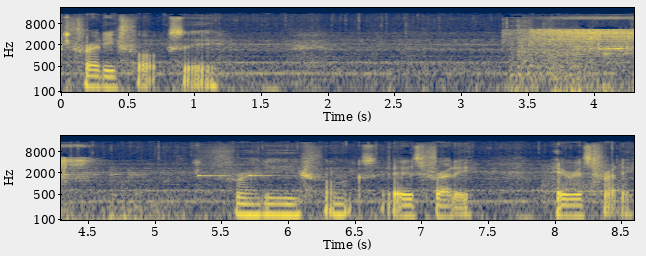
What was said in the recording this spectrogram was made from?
Freddy, Foxy. Freddy, Fox. It is Freddy. Here is Freddy.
